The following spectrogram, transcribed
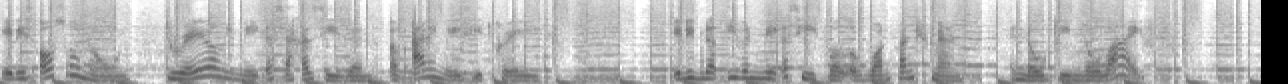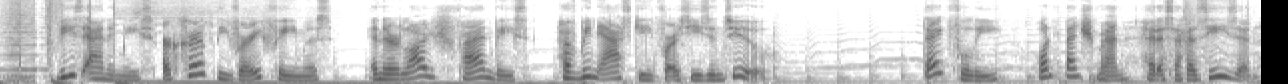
it is also known to rarely make a second season of animes it creates. It did not even make a sequel of One Punch Man and No Game No Life. These animes are currently very famous and their large fanbase have been asking for a season 2. Thankfully, One Punch Man had a second season,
